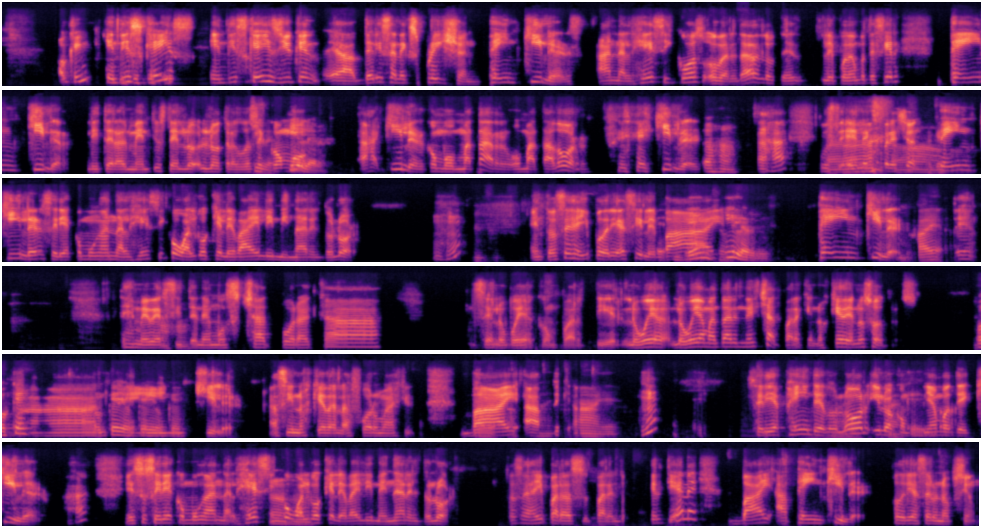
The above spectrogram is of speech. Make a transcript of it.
Okay. In this case, in this case, you can, uh, there is an expression, painkillers, analgésicos, o verdad, lo de- le podemos decir painkiller. Literalmente usted lo, lo traduce Killer. como Killer. ajá, killer, como matar o matador. killer. Ajá. Ajá. Usted, es la Ah, expresión ah. painkiller sería como un analgésico o algo que le va a eliminar el dolor. Ujú. Entonces ahí podría decirle Eh, bye Killer. painkiller. Buy- Déjeme ver si tenemos chat por acá. Se lo voy a compartir. Lo voy a, lo voy a mandar en el chat para que nos quede a nosotros. Ok. An Ok, ok, ok. painkiller. Así nos queda la forma escrita. Buy a ah, yeah. sería pain de dolor y lo acompañamos de killer. Ajá. Eso sería como un analgésico o algo que le va a eliminar el dolor. Entonces ahí para, su- para el dolor que él tiene, buy a painkiller. Podría ser una opción.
